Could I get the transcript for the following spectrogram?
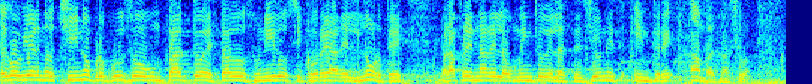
El gobierno chino propuso un pacto a Estados Unidos y Corea del Norte para frenar el aumento de las tensiones entre ambas naciones.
